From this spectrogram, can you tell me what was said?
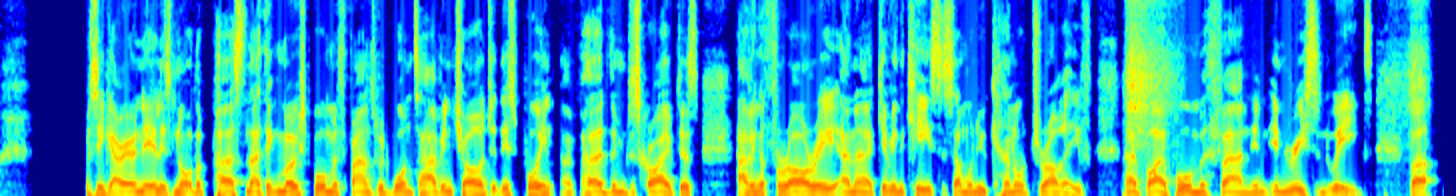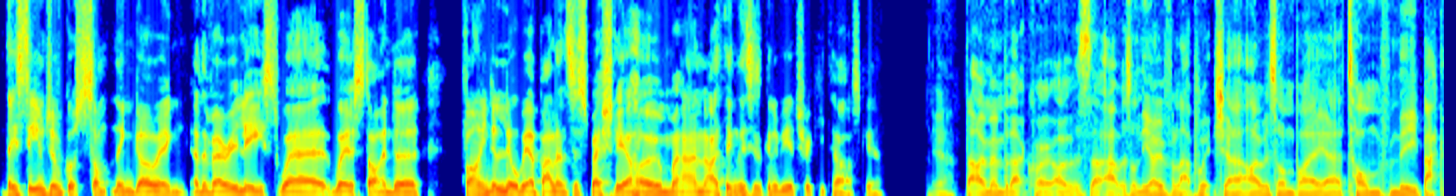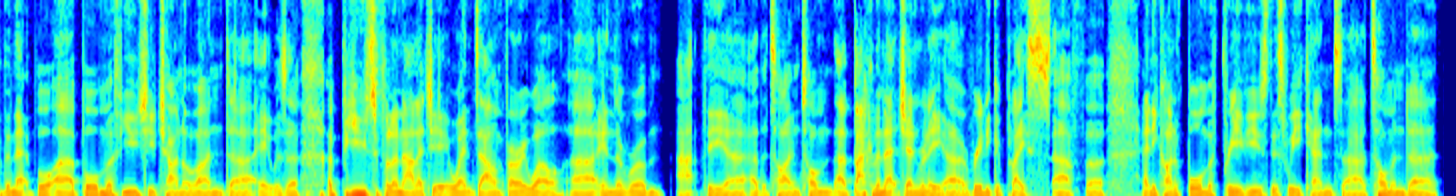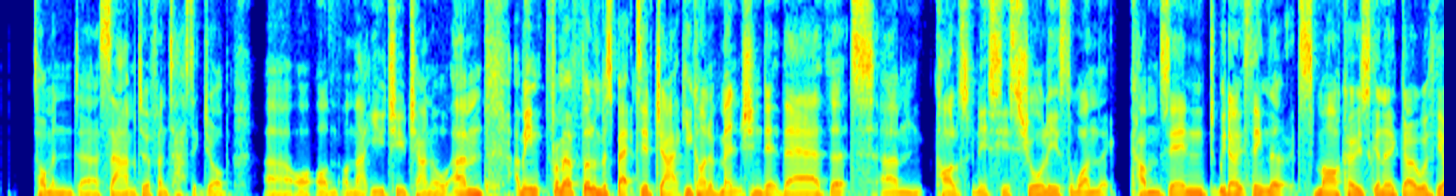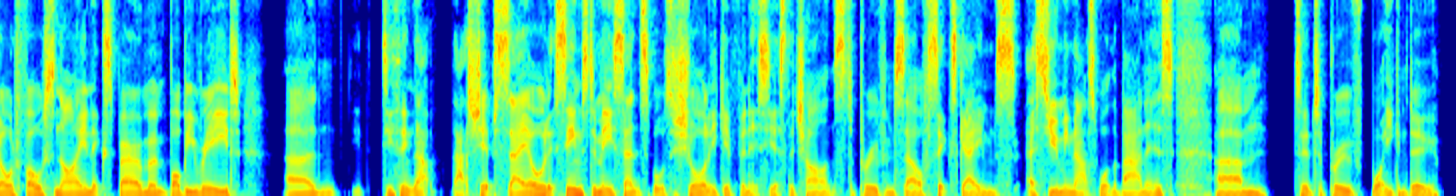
I see Gary O'Neill is not the person that I think most Bournemouth fans would want to have in charge at this point. I've heard them described as having a Ferrari and uh, giving the keys to someone who cannot drive uh, by a Bournemouth fan in, in recent weeks. But they seem to have got something going at the very least where we're starting to find a little bit of balance, especially at home. And I think this is going to be a tricky task here. Yeah, that I remember that quote. I was uh, was on the overlap, which uh, I was on by uh, Tom from the back of the net uh, Bournemouth YouTube channel, and uh, it was a, a beautiful analogy. It went down very well uh, in the room at the at the time. Tom, back of the net generally a really good place for any kind of Bournemouth previews this weekend. Tom and Tom and uh, Sam do a fantastic job uh, on on that YouTube channel. Um, I mean, from a Fulham perspective, Jack, you kind of mentioned it there that um, Carlos Vinicius surely is the one that comes in. We don't think that Marco's going to go with the old false nine experiment. Bobby Reid. Uh, do you think that that ship sailed? It seems to me sensible to surely give Vinicius the chance to prove himself. Six games, assuming that's what the ban is, um, to to prove what he can do.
